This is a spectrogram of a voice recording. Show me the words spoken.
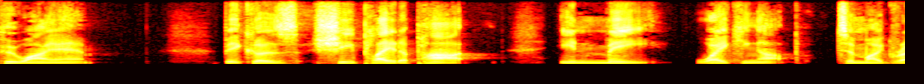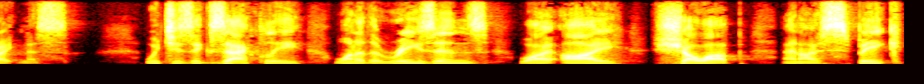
who I am because she played a part in me waking up to my greatness, which is exactly one of the reasons why I show up and I speak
